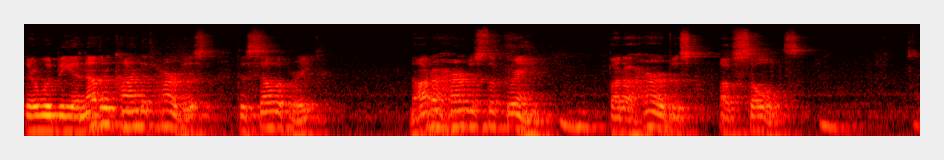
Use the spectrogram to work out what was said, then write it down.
there would be another kind of harvest to celebrate not a harvest of grain, mm-hmm. but a harvest of souls. Mm-hmm.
